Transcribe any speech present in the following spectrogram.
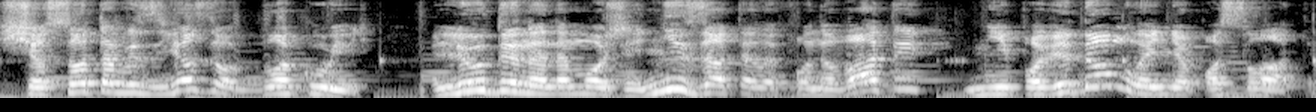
що сотовий зв'язок блокують. Людина не може ні зателефонувати, ні повідомлення послати.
